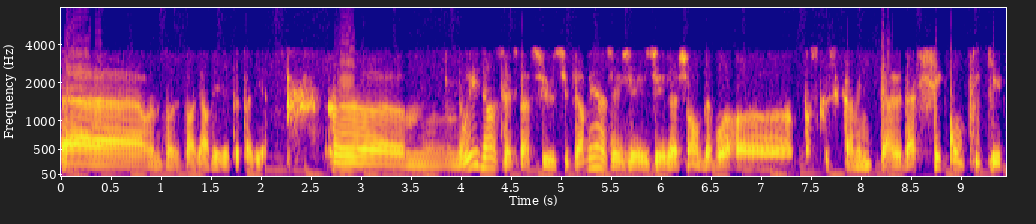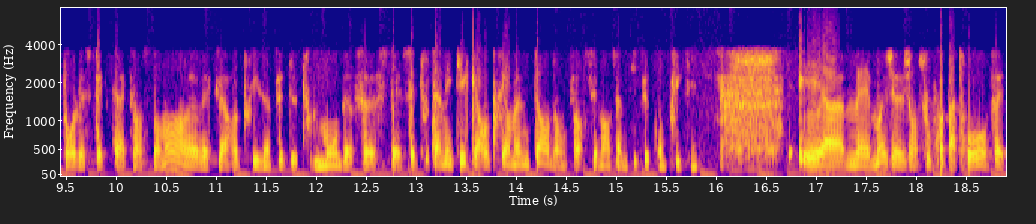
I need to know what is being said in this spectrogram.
Euh, en même temps, je pas regarder, je peux pas dire. Euh, oui, non, ça se passe su- super bien. J'ai- la chance d'avoir, euh, parce que c'est quand même une période assez compliquée pour le spectacle en ce moment, euh, avec la reprise un peu de tout le monde. C'est tout un métier qui a repris en même temps, donc forcément c'est un petit peu compliqué. Et euh, mais moi, je- j'en souffre pas trop en fait.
